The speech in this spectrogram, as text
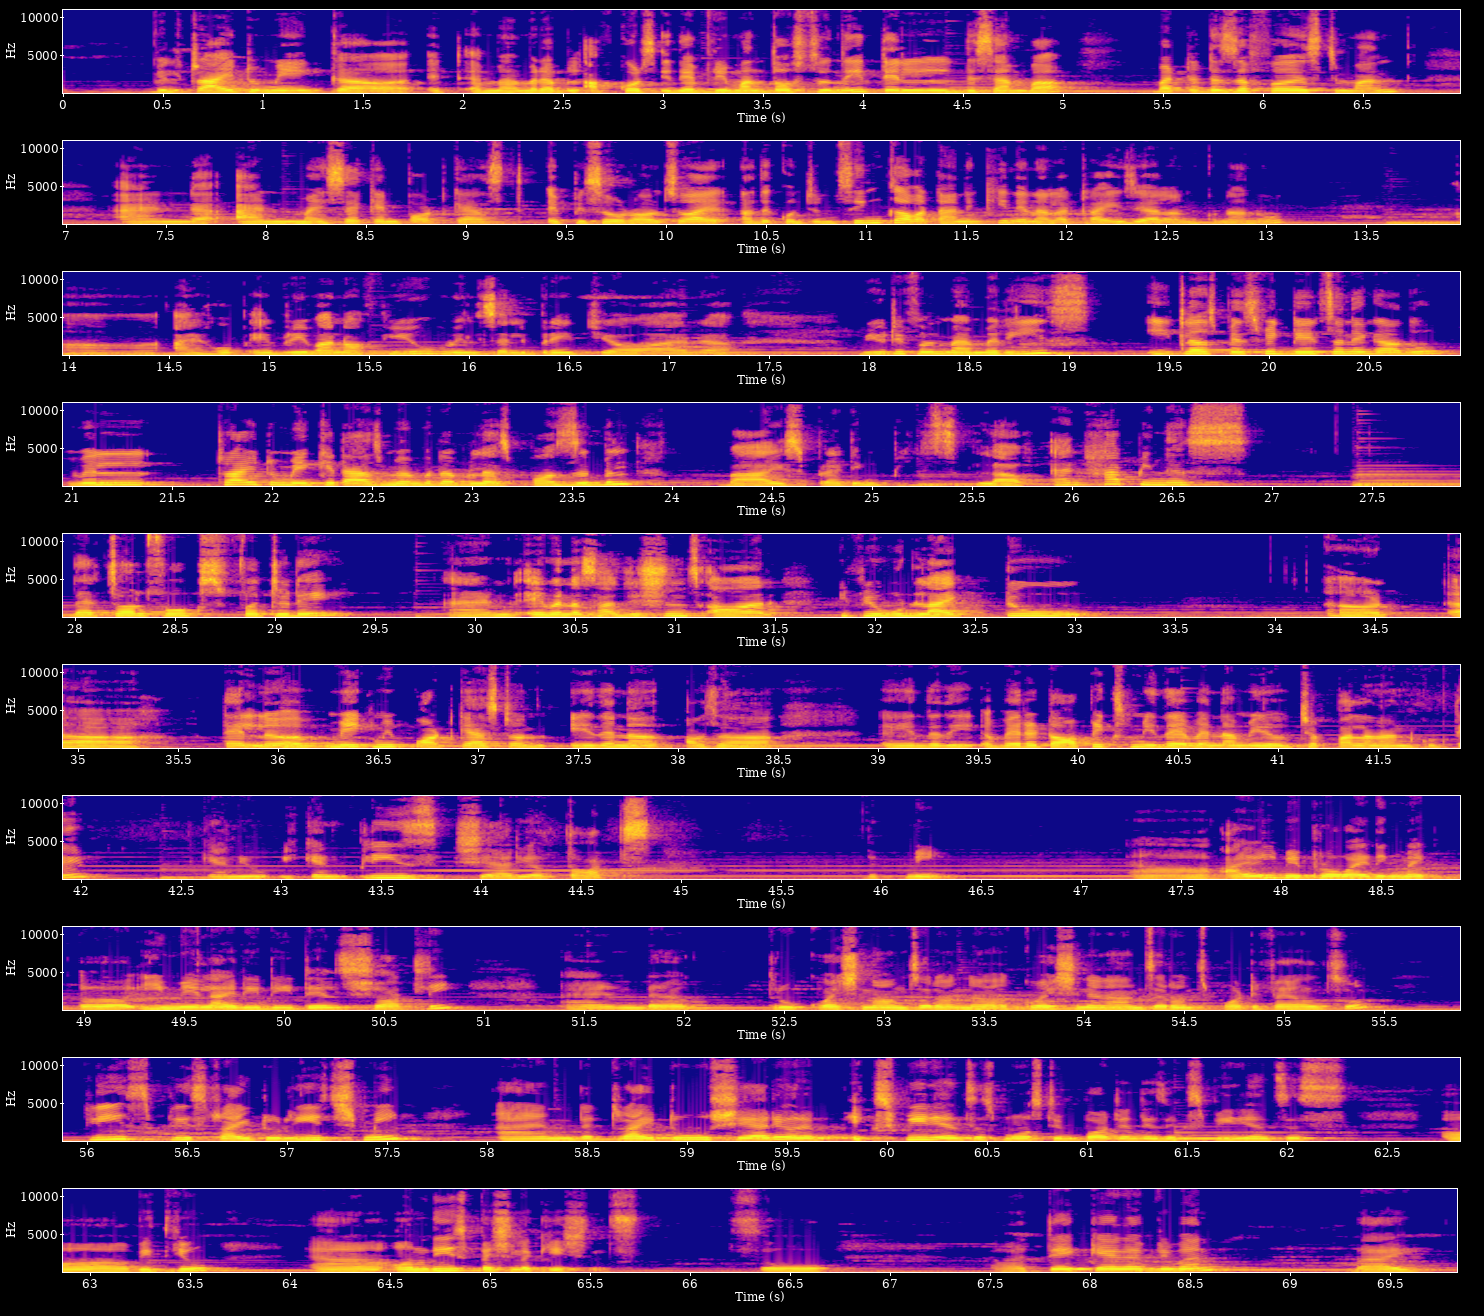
will try to make it memorable of course ఇది every month వస్తుంది till December. But it is the first month and and my second podcast episode also అది కొంచెం sync అవ్వటానికి నేను అలా try చేయాలనుకున్నాను I hope every one of you will celebrate your beautiful memories ఇట్లా specific dates అనే కాదు will try to make it as memorable as possible by spreading peace love and happiness that's all folks for today and ఏమైనా suggestions or if you would like to tell make me podcast on ఏదైనా ఏంటది వేరే topics మీద ఏమైనా మీరు చెప్పాలని అనుకుంటే can you you can please share your thoughts with me I will be providing my email ID details shortly and through question answer on question and answer on Spotify also please please try to reach me and try to share your experiences. Most important is experiences uh, with you. uh, on these special occasions. So uh, take care everyone. Bye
